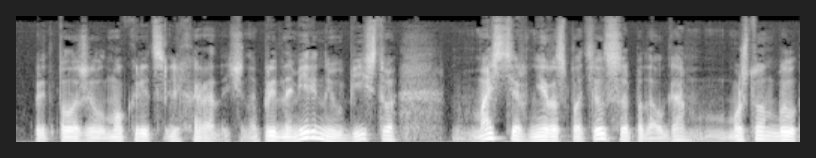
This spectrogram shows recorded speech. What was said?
— предположил мокрец лихорадочно. Преднамеренное убийство. Мастер не расплатился по долгам. Может, он был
